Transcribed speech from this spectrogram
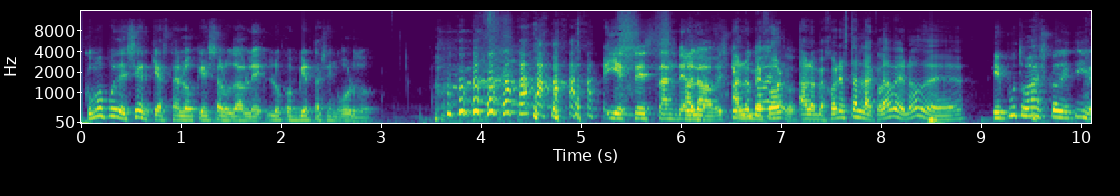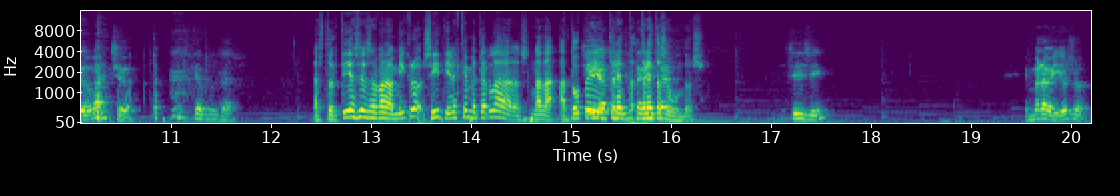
cómo puede ser que hasta lo que es saludable lo conviertas en gordo? Y estés tan A delgado. lo, es que a lo mejor, asco. a lo mejor esta es la clave, ¿no? De, Qué puto asco de tío, macho. Hostia puta. Las tortillas esas van al micro. Sí, tienes que meterlas, nada, a tope Sí, a 30, 30 30 segundos. Sí, sí. Es maravilloso.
